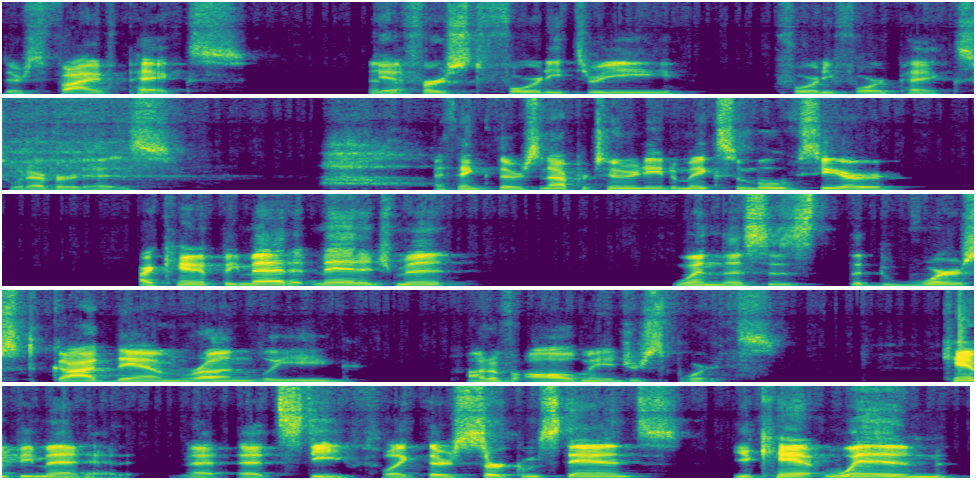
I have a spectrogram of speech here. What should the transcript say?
there's five picks in Yeah. the first 43 44 picks, whatever it is. I think there's an opportunity to make some moves here. I can't be mad at management when this is the worst goddamn run league out of all major sports. Can't be mad at it at, at Steve. Like there's circumstance. You can't win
